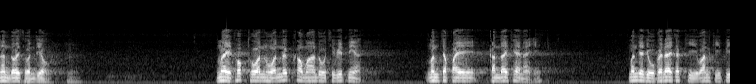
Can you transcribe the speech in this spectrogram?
นั่นโดยส่วนเดียว ไม่ทบทวนหวนนึกเข้ามาดูชีวิตเนี่ย มันจะไปกันได้แค่ไหน มันจะอยู่ไปได้สักกี่วันกี่ปี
